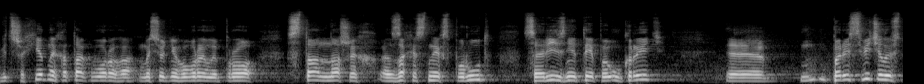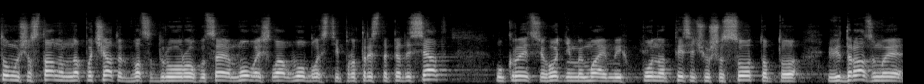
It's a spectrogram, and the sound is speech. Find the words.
від шахідних атак ворога. Ми сьогодні говорили про стан наших захисних споруд. Це різні типи укрить. Пересвідчились в тому, що станом на початок 2022 року це мова йшла в області про 350 укрит. Сьогодні ми маємо їх понад 1600. Тобто відразу ми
